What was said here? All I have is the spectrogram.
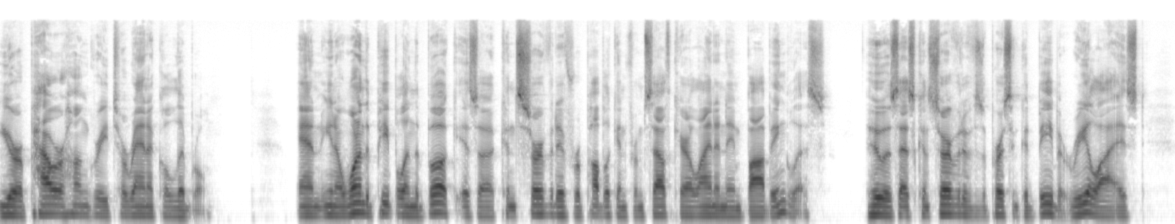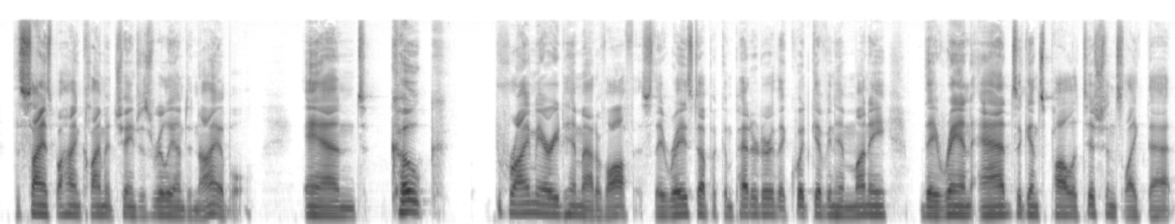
you're a power hungry, tyrannical liberal. And, you know, one of the people in the book is a conservative Republican from South Carolina named Bob Inglis, who is as conservative as a person could be, but realized the science behind climate change is really undeniable. And Koch primaried him out of office. They raised up a competitor, they quit giving him money, they ran ads against politicians like that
